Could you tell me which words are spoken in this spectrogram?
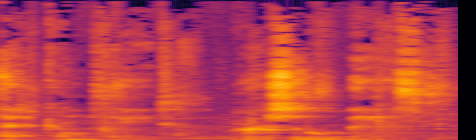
set complete. Personal best.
